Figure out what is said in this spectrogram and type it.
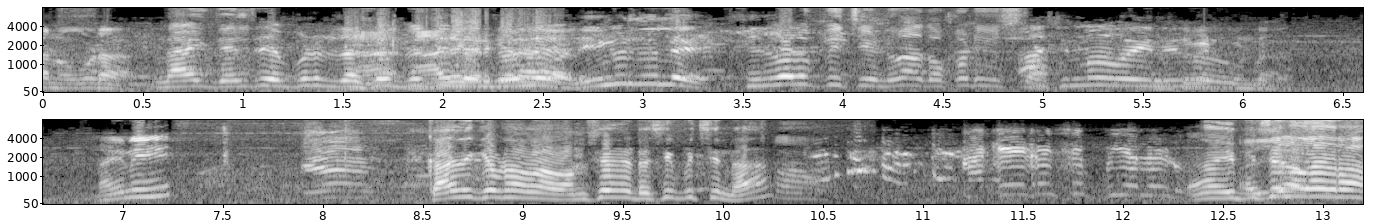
నువ్వు కూడా. నాకు తెలిసి ఎప్పుడు డ్రెస్ సిల్వర్ ఇప్పించిండు అది ఒకటి సినిమా పోయి నేను పెట్టుకుంటా నైని? కాదు నీకు ఎప్పుడు వంశంగా డ్రెస్ ఇప్పించిందా? ఆ, ఇప్పించాను కదరా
